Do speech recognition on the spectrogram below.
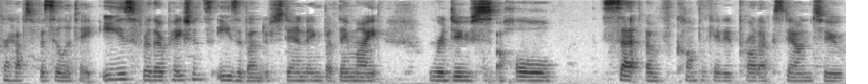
perhaps facilitate ease for their patients, ease of understanding, but they might reduce a whole set of complicated products down to,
